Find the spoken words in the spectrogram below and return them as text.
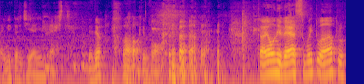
eh, mi perdi aí, mestre. entendeu? Oh, que bom. Então é um universo muito amplo,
